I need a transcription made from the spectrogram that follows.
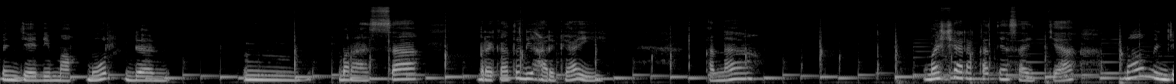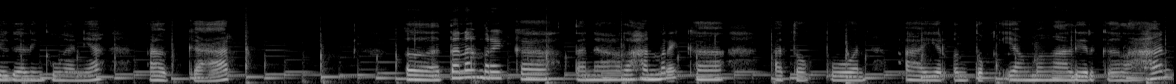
menjadi makmur dan hmm, merasa mereka tuh dihargai. Karena masyarakatnya saja mau menjaga lingkungannya agar uh, tanah mereka, tanah lahan mereka ataupun air untuk yang mengalir ke lahan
